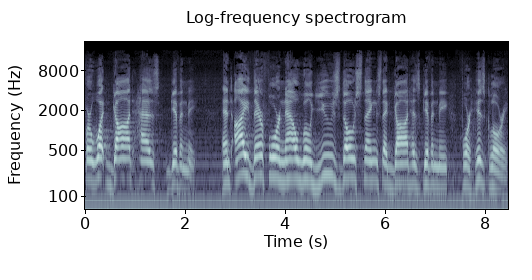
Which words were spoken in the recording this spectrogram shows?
for what God has given me. And I, therefore, now will use those things that God has given me for His glory,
